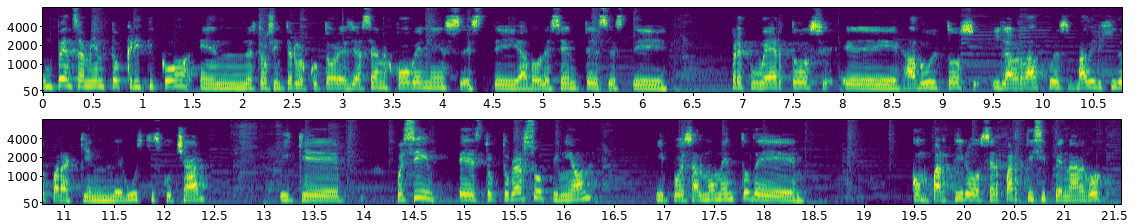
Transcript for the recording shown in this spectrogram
un pensamiento crítico en nuestros interlocutores, ya sean jóvenes, este, adolescentes, este, prepubertos, eh, adultos, y la verdad pues va dirigido para quien le guste escuchar y que pues sí, estructurar su opinión y pues al momento de compartir o ser partícipe en algo,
